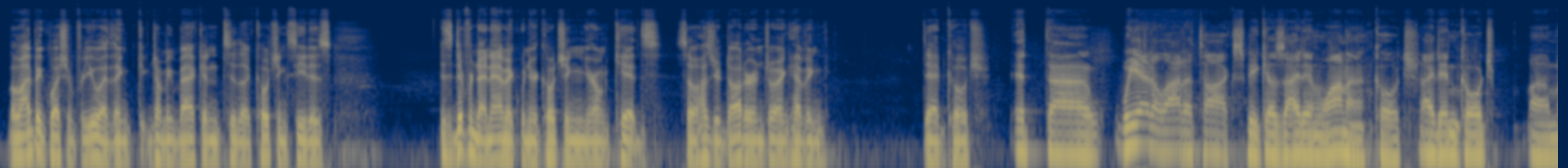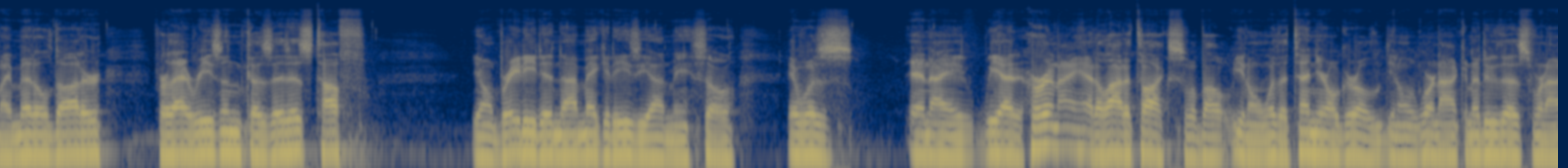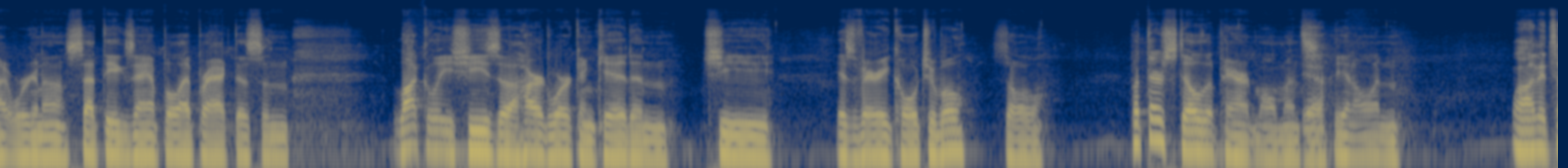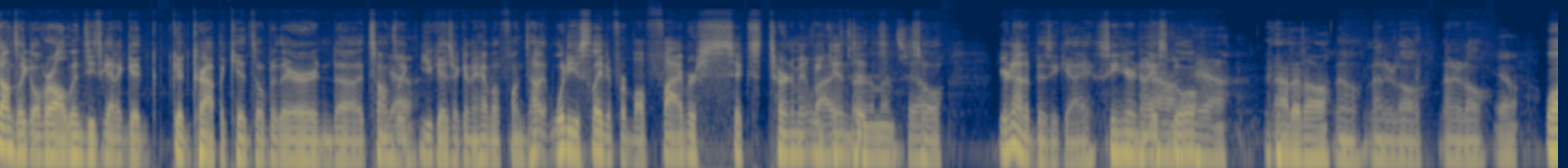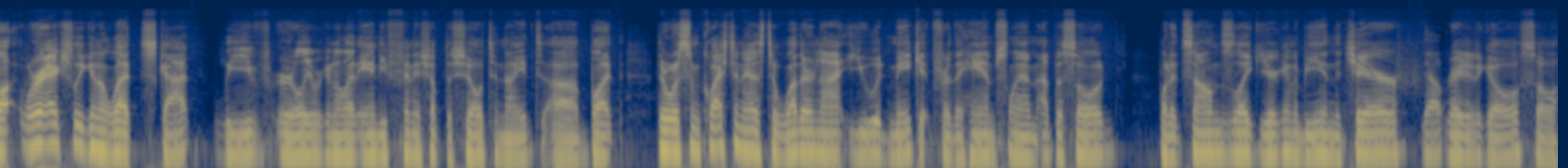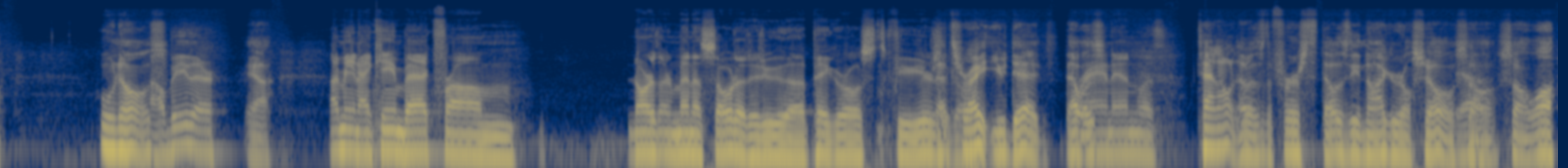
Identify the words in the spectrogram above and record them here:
But my big question for you, I think, jumping back into the coaching seat is, it's a different dynamic when you're coaching your own kids. So, how's your daughter enjoying having dad coach? It uh, we had a lot of talks because I didn't want to coach. I didn't coach uh, my middle daughter for that reason because it is tough. You know, Brady did not make it easy on me, so it was. And I, we had her and I had a lot of talks about, you know, with a ten year old girl, you know, we're not going to do this. We're not. We're going to set the example at practice. And luckily, she's a hard working kid, and she is very coachable. So, but there's still the parent moments, Yeah. you know, and Well, and it sounds like overall Lindsay's got a good good crop of kids over there, and uh, it sounds Yeah. like you guys are going to have a fun time. What are you slated for? About five or six tournament Five weekends. tournaments, yeah. So you're not a busy guy. Senior in high No, school. yeah, not at all. No, not at all. Not at all. Yeah, Well, we're actually going to let Scott leave early. We're going to let Andy finish up the show tonight. Uh, but there was some question as to whether or not you would make it for the Ham Slam episode. But it sounds like you're going to be in the chair, Yep. ready to go. So who knows? I'll be there. yeah. I mean, I came back from northern Minnesota to do the pig roast a few years That's ago. That's right. You did. That was in with 10 out. That was the first, that was the inaugural show. Yeah. So, so, well,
